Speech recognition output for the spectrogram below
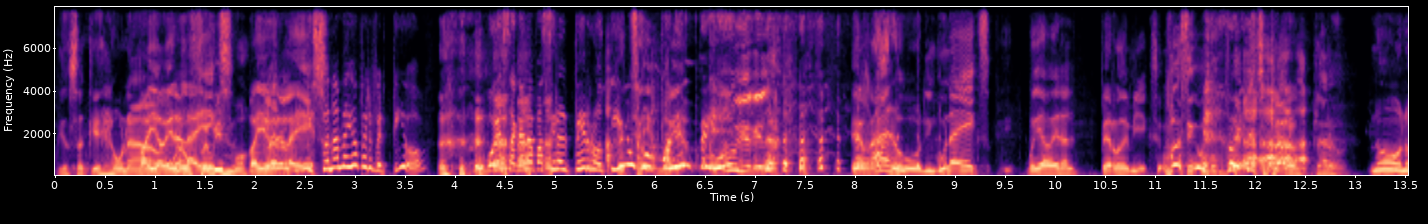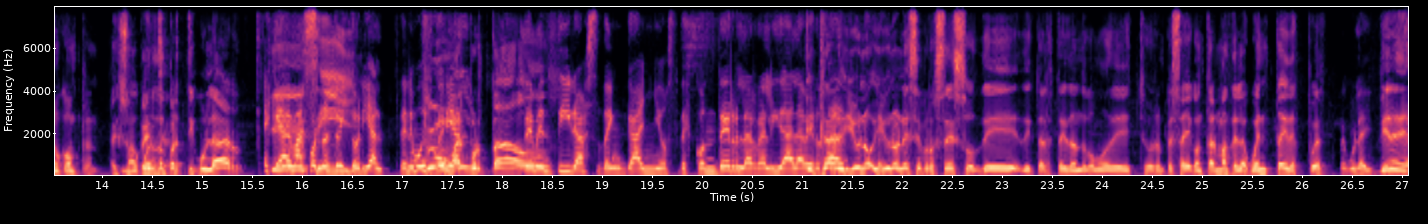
Piensan que es una, Vaya a ver un a la ex, vaya a ver a la Es que ex. suena medio pervertido. Voy a sacar a pasear al perro, componente. Obvio que la... Es raro, ninguna ex. Voy a ver al perro de mi ex, básicamente. Claro, claro. No, no compran. Hay Me acuerdo en particular. Es que además por sí, nuestro historial. Tenemos historial de mentiras, de engaños, de esconder la realidad, la Y verdad. claro, y uno, y uno en ese proceso de, de te la estáis dando como de choro, empezáis a contar más de la cuenta y después Reguláis. viene,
